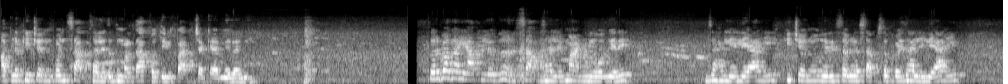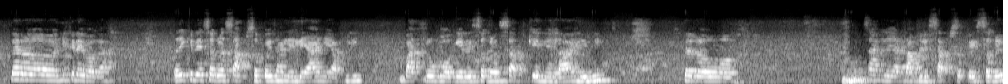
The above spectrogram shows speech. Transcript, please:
आपलं किचन पण साफ झालं तर तुम्हाला दाखवते मी पाचच्या कॅमेराने तर बघा हे आपलं घर साफ झाले मांडणी वगैरे झालेले आहे. किचन वगैरे सगळं साफसफाई झालेली आहे. तर इकडे बघा. तर इकडे सगळं साफसफाई झालेली आहे आपली बाथरूम वगैरे सगळं साफ केलेलं आहे मी. तर चालले आता आपली साफसफाई सगळी.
